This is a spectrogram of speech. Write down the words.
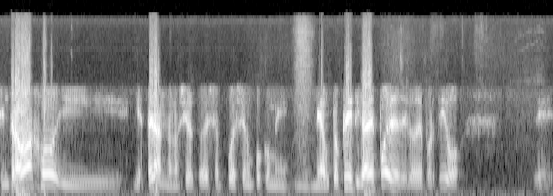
sin trabajo y, esperando, ¿no es cierto? Esa puede ser un poco mi, mi autocrítica. Después, desde lo deportivo, eh,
